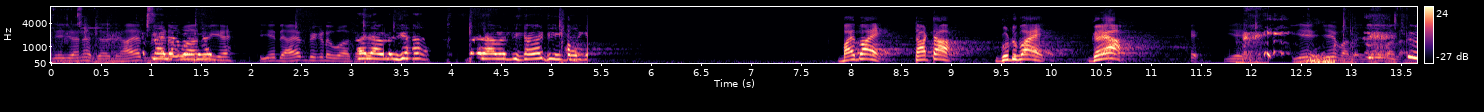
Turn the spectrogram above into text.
ये जो है ना जो नहायत बिगड़ा हुआ आदमी है। ये नहायत बिगड़ा हुआ आदमी bye bye tata good bye गया। ये ये ये वाला ये वाला तू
